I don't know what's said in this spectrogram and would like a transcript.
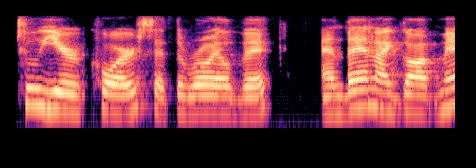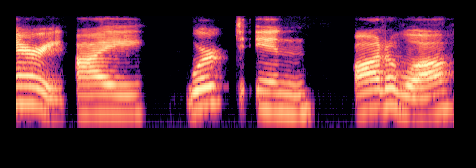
2-year course at the Royal Vic and then I got married. I worked in Ottawa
